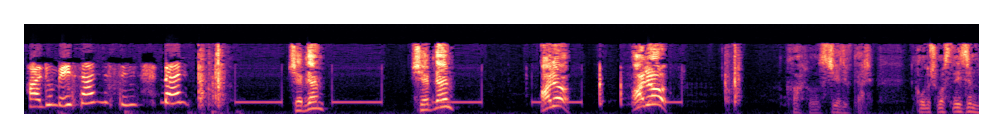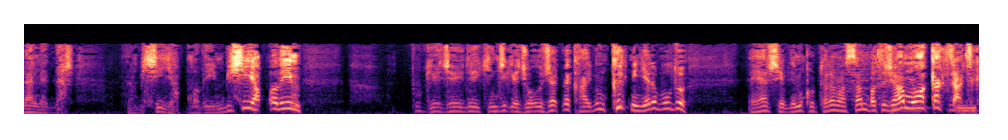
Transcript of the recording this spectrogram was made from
Haldun Bey sen misin? Ben... Şebnem? Şebnem? Alo? Alo? Kahrolası herifler. Konuşmasına izin vermediler. Bir şey yapmalıyım, bir şey yapmalıyım. Bu geceyle ikinci gece olacak ve kaybım 40 milyarı buldu. Eğer Şebnem'i kurtaramazsam batacağım muhakkaktır artık.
